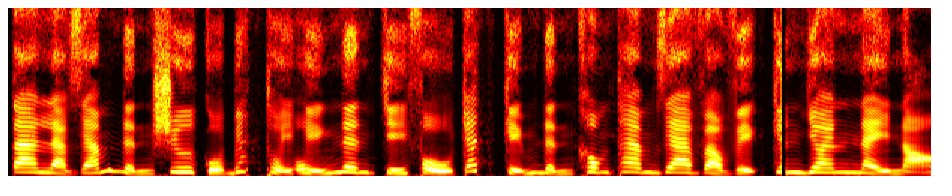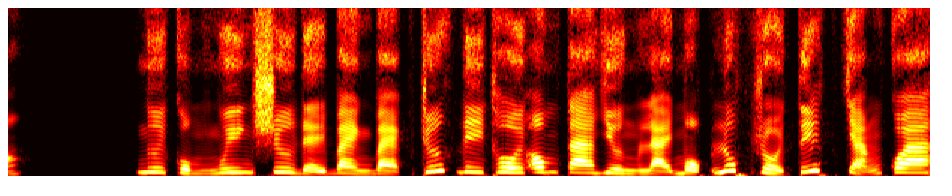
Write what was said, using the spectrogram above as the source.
ta là giám định sư của Bích Thủy Uyển nên chỉ phụ trách kiểm định không tham gia vào việc kinh doanh này nọ. Ngươi cùng Nguyên sư đệ bàn bạc trước đi thôi, ông ta dừng lại một lúc rồi tiếp chẳng qua.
